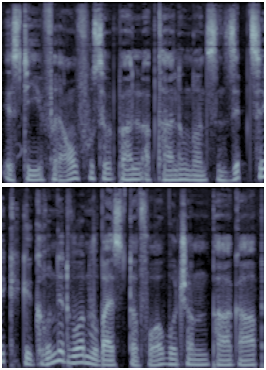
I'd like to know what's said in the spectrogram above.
ist die Frauenfußballabteilung 1970 gegründet worden, wobei es davor wohl schon ein paar gab,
